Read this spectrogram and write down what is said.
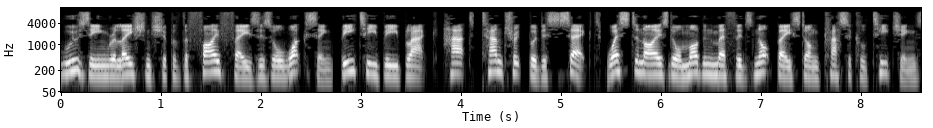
Wuxing relationship of the five phases or Wuxing BTB Black Hat Tantric Buddhist sect westernized or modern methods not based on classical teachings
